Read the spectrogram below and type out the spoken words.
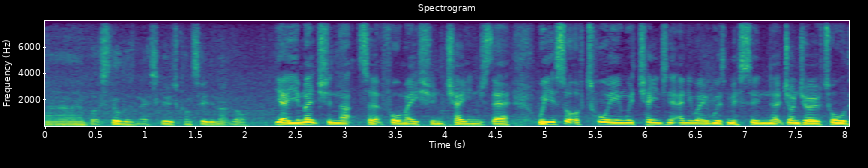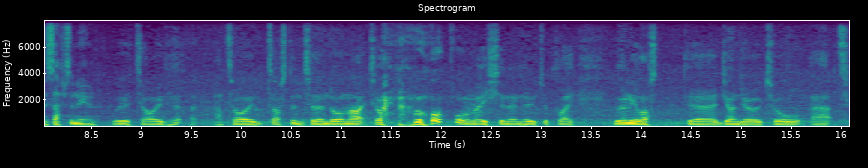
Uh, but still doesn't excuse conceding that goal. Yeah, you mentioned that uh, formation change there. Were you sort of toying with changing it anyway with missing uh, Jonjo O'Toole this afternoon? We were toyed, I toyed, tossed and turned all night, toying over what formation and who to play. We only lost uh, Jonjo O'Toole at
